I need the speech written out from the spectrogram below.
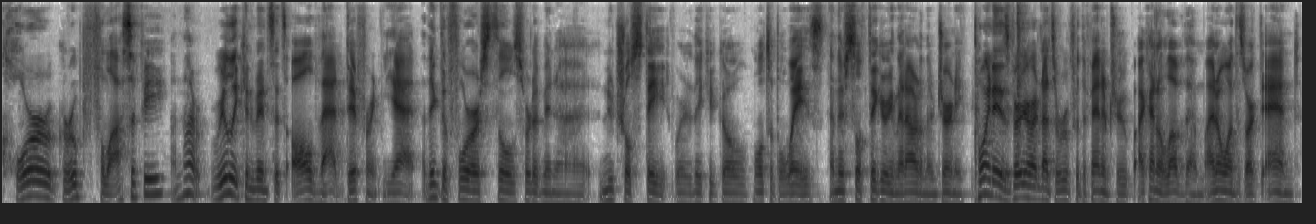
core group philosophy, I'm not really convinced it's all that different yet. I think the four are still sort of in a neutral state where they could go multiple ways, and they're still figuring that out on their journey. Point is, very hard not to root for the Phantom Troop. I kind of love them. I don't want this arc to end,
